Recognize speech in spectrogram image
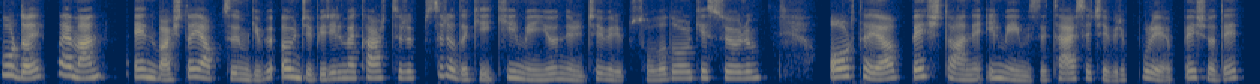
Burada hemen en başta yaptığım gibi önce bir ilmek arttırıp sıradaki iki ilmeğin yönlerini çevirip sola doğru kesiyorum. Ortaya 5 tane ilmeğimizi terse çevirip buraya 5 adet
